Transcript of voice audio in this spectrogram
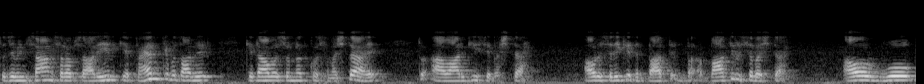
تو جب انسان صرف صالحین کے فہم کے مطابق کتاب و سنت کو سمجھتا ہے، تو آوارگی سے بچتا ہے اور اس طریقے سے باطل سے بچتا ہے اور وہ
